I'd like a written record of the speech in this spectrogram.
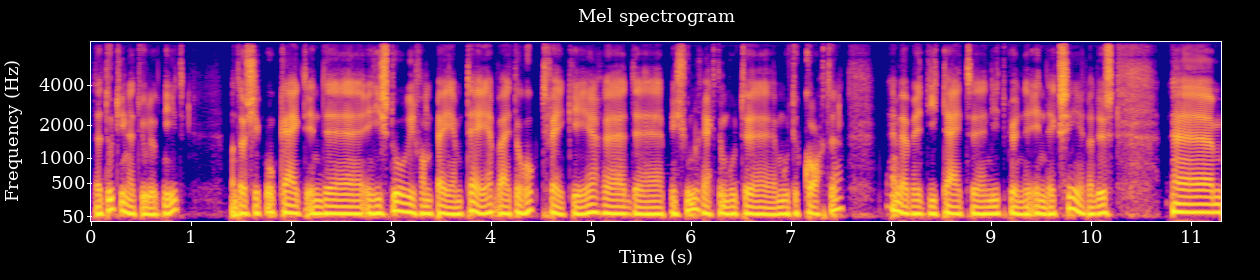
Dat doet hij natuurlijk niet. Want als je ook kijkt in de historie van PMT, hebben wij toch ook twee keer de pensioenrechten moeten, moeten korten. En we hebben die tijd niet kunnen indexeren. Dus ehm,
